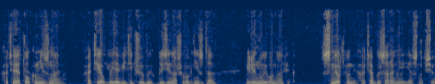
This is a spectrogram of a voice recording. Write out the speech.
Хотя я толком не знаю, хотел бы я видеть живых вблизи нашего гнезда, или ну его нафиг. С мертвыми хотя бы заранее ясно все.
